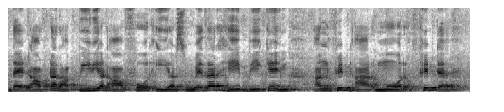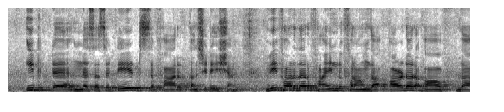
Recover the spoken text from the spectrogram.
that after a period of four years whether he became unfit or more fit it necessitates for consideration. We further find from the order of the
